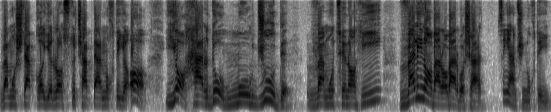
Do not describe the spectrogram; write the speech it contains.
و مشتقای راست و چپ در نقطه آ یا هر دو موجود و متناهی ولی نابرابر باشد. مثل یه همچین نقطه ای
